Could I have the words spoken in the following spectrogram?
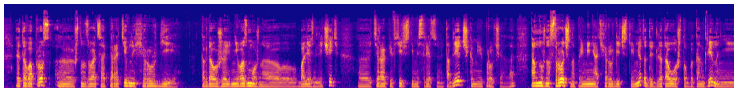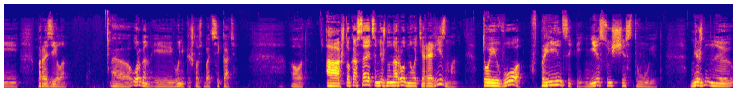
– это вопрос, э, что называется, оперативной хирургии, когда уже невозможно э, болезнь лечить терапевтическими средствами, таблеточками и прочее. Да? Там нужно срочно применять хирургические методы для того, чтобы гангрена не поразила э, орган и его не пришлось бы отсекать. Вот. А что касается международного терроризма, то его в принципе не существует. Между, э,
